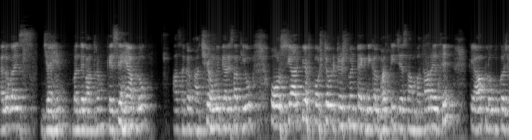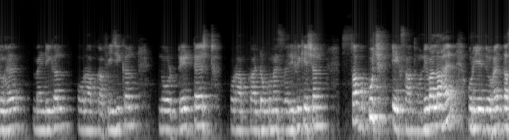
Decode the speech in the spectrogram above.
हेलो गाइस जय हिंद बंदे मातरम। कैसे हैं आप लोग? आशा करता अच्छे होंगे, प्यारे साथियों। और सीआरपीएफ कांस्टेबल ट्रेड्समैन टेक्निकल भर्ती, जैसा हम बता रहे थे कि आप लोगों का जो है मेडिकल और आपका फ़िज़िकल और ट्रेड टेस्ट और आपका डॉक्यूमेंट्स वेरिफिकेशन सब कुछ एक साथ होने वाला है और ये जो है दस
